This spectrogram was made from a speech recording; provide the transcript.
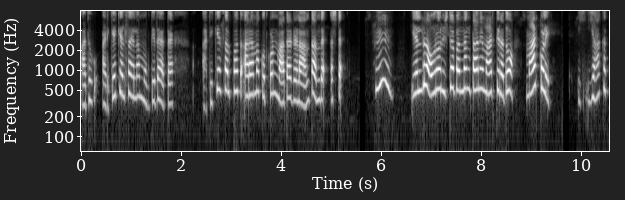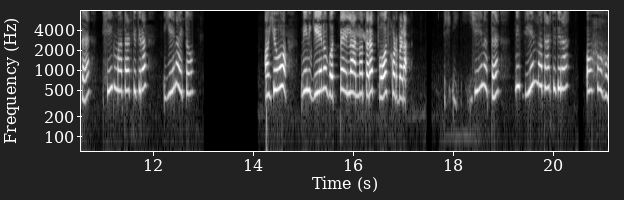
ಅದು ಅಡಿಗೆ ಕೆಲಸ ಎಲ್ಲ ಮುಗ್ದಿದೆ ಅತ್ತ. ಅದಕ್ಕೆ ಸ್ವಲ್ಪ ಹೊತ್ತು ಆರಾಮಾಗಿ ಕುತ್ಕೊಂಡು ಮಾತಾಡೋಣ ಅಂತ ಅಂದೆ ಅಷ್ಟೇ. ಹ್ಮ್, ಎಲ್ರು ಅವ್ರವ್ರ ಇಷ್ಟ ಬಂದಂಗೆ ತಾನೇ ಮಾಡ್ತಿರೋದು. ಮಾಡ್ಕೊಳ್ಳಿ. ಯಾಕತ್ತೆ? ಹೀಗೆ ಮಾತಾಡ್ತಿದ್ದೀರಾ? ಏನಾಯ್ತು? ಅಯ್ಯೋ, ನಿನ್ಗೇನು ಗೊತ್ತೇ ಇಲ್ಲ ಅನ್ನೋ ತರ ಪೋಸ್ ಕೊಡ್ಬೇಡ. ಏನತ್ತೆ? ನೀವ್ ಏನ್ ಮಾತಾಡ್ತಿದ್ದೀರಾ? ಓಹೋ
